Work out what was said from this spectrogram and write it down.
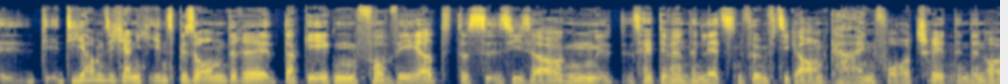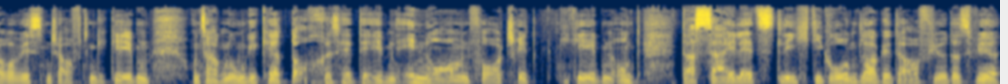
die haben sich eigentlich insbesondere dagegen verwehrt, dass sie sagen, es hätte während den letzten 50 Jahren keinen Fortschritt in den Neurowissenschaften gegeben und sagen umgekehrt doch, es hätte eben enormen Fortschritt gegeben und das sei letztlich die Grundlage dafür, dass wir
